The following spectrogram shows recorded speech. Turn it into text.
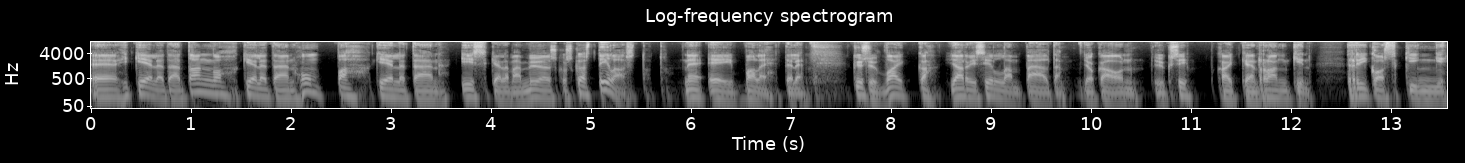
Eh, kielletään tango, kielletään humppa, kielletään iskelmä myös, koska tilastot, ne ei valehtele. Kysy vaikka Jari Sillan päältä, joka on yksi kaikkein rankin rikoskingi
